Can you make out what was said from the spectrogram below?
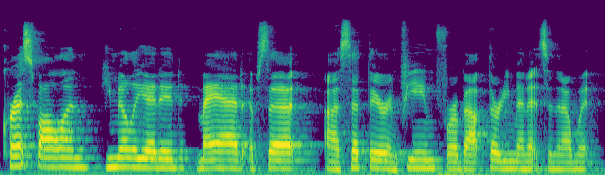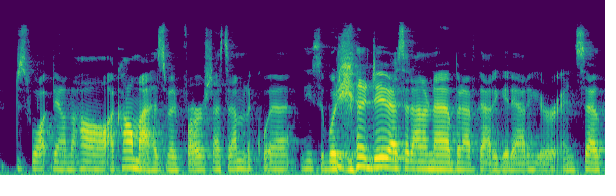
crestfallen, humiliated, mad, upset. I sat there and fumed for about 30 minutes and then I went just walked down the hall. I called my husband first. I said, I'm going to quit. He said, What are you going to do? I said, I don't know, but I've got to get out of here. And so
